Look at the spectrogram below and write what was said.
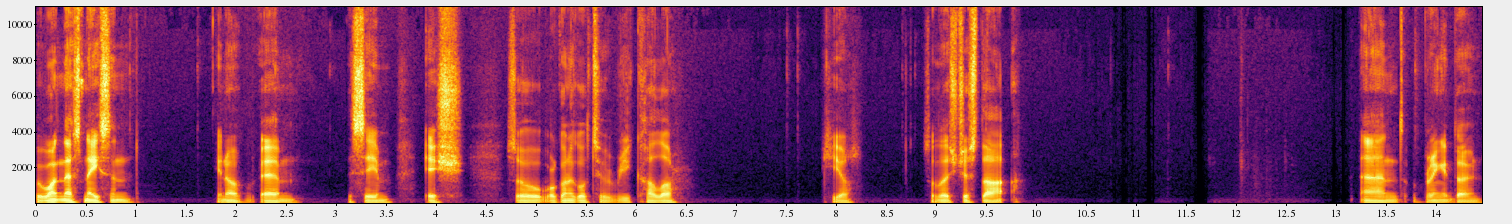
we want this nice and, you know, um, the same ish. So we're going to go to recolor here. So that's just that. And bring it down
